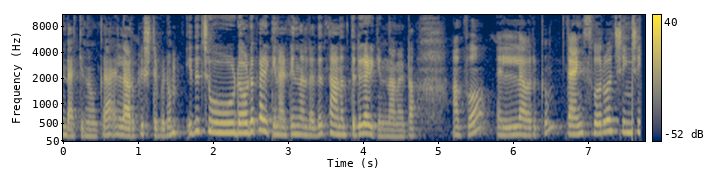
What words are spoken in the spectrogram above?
ഉണ്ടാക്കി നോക്കുക. എല്ലാവർക്കും ഇഷ്ടപ്പെടും. ഇത് ചൂടോട് കഴിക്കാനായിട്ട് നല്ലത് തണുത്തിട്ട് കഴിക്കുന്നതാണ് കേട്ടോ അപ്പോൾ എല്ലാവർക്കും താങ്ക്സ് ഫോർ വാച്ചിങ്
